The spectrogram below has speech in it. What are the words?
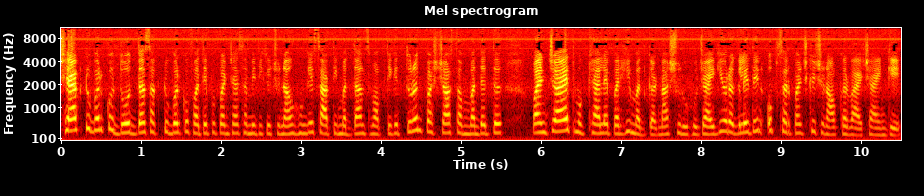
छह अक्टूबर को, दो दस अक्टूबर को फतेहपुर पंचायत समिति के चुनाव होंगे। साथ ही मतदान समाप्ति के तुरंत पश्चात संबंधित पंचायत मुख्यालय पर ही मतगणना शुरू हो जाएगी और अगले दिन उप सरपंच के चुनाव करवाए जाएँगे।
